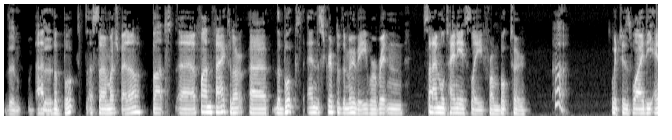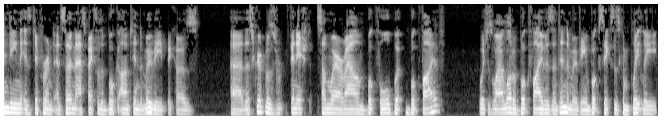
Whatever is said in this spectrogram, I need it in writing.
The Uh, the, the books are so much better, but uh, fun fact: uh, the books and the script of the movie were written simultaneously from book two, huh? Which is why the ending is different and certain aspects of the book aren't in the movie because uh, the script was finished somewhere around book four, book, book five, which is why a lot of book five isn't in the movie, and book six is completely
